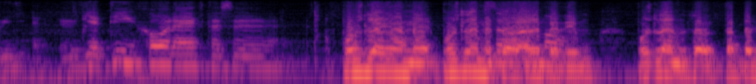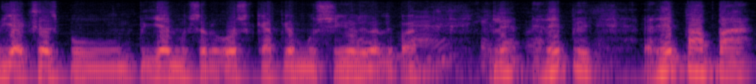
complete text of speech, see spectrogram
Γε- Γιατί η χώρα έφτασε... Πώς, λέγαμε, πώς λέμε Στο τώρα ρε λαιμό. παιδί μου, πώς λένε τώρα τα παιδιά ξέρεις που πηγαίνουν ξέρω εγώ σε κάποιο μουσείο και τα λοιπά. Ναι, και Και λένε βλέπουν. ρε, πρι- ρε παπά,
